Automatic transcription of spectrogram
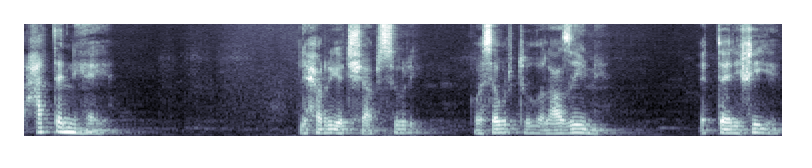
حتى النهاية لحرية الشعب السوري وثورته العظيمة التاريخية.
